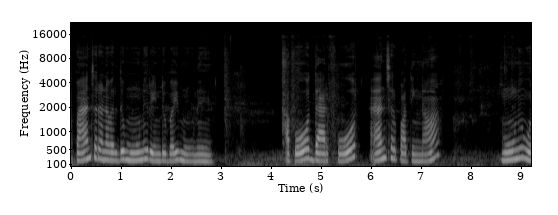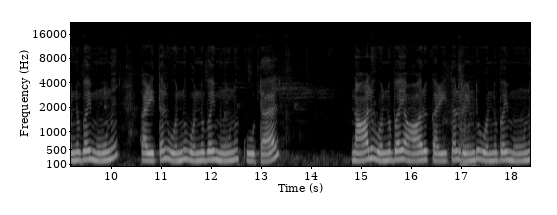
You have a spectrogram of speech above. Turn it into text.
அப்போ ஆன்சர் என்ன வருது? மூணு ரெண்டு பை மூணு. அப்போது தேர் ஃபோர் ஆன்சர் பார்த்திங்கன்னா மூணு ஒன்று பை மூணு கழித்தல் ஒன்று ஒன்று பை மூணு கூட்டல் நாலு ஒன்று பை ஆறு கழித்தல் ரெண்டு ஒன்று பை மூணு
